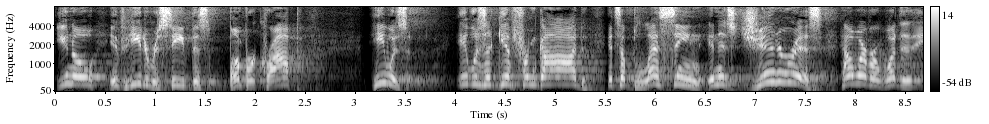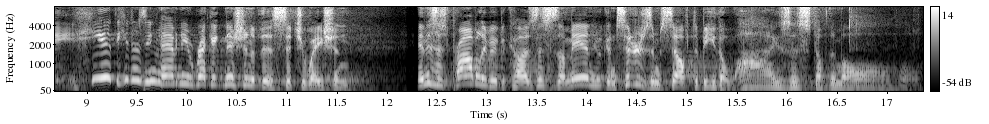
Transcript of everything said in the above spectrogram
you know, if he'd received this bumper crop, he was it was a gift from God. It's a blessing and it's generous. However, what he, he doesn't even have any recognition of this situation. And this is probably because this is a man who considers himself to be the wisest of them all.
